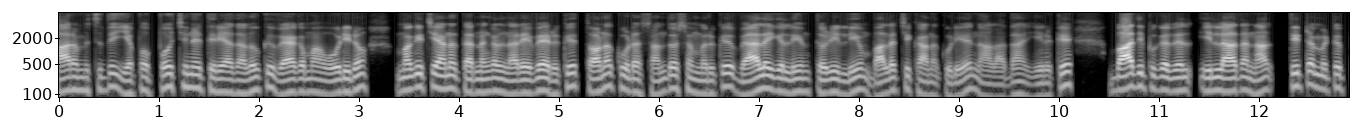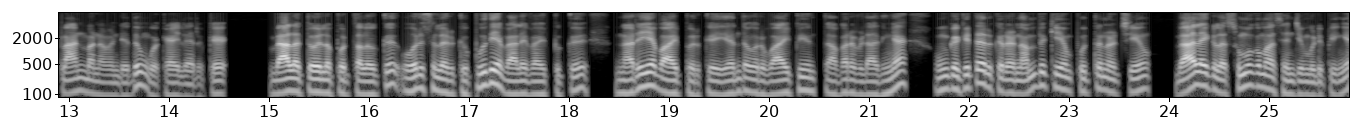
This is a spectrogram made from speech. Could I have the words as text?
ஆரம்பிச்சது, எப்போ போச்சுன்னே தெரியாத அளவுக்கு வேகமா ஓடிடும். மகிழ்ச்சியான தருணங்கள் நிறையவே இருக்கு. தொணக்கூட சந்தோஷம் இருக்கு. வேலைகள்லயும், தொழில்லயும் வளர்ச்சி காணக்கூடிய நாளாக தான் இருக்கு. பாதிப்புகள் இல்லாத நாள். திட்டமிட்டு பிளான் பண்ண வேண்டியது உங்க கையில இருக்கு. வேலை தொழில பொறுத்தளவுக்கு ஒரு சிலருக்கு புதிய வேலைவாய்ப்புக்கு நிறைய வாய்ப்பு இருக்கு. எந்த ஒரு வாய்ப்பையும் தவற விடாதீங்க. உங்ககிட்ட இருக்கிற நம்பிக்கையும், புத்துணர்ச்சியும் வேலைகளை சுமூகமா செஞ்சு முடிப்பீங்க.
